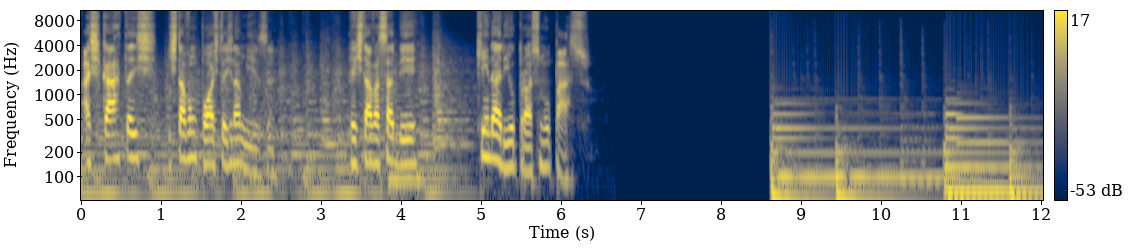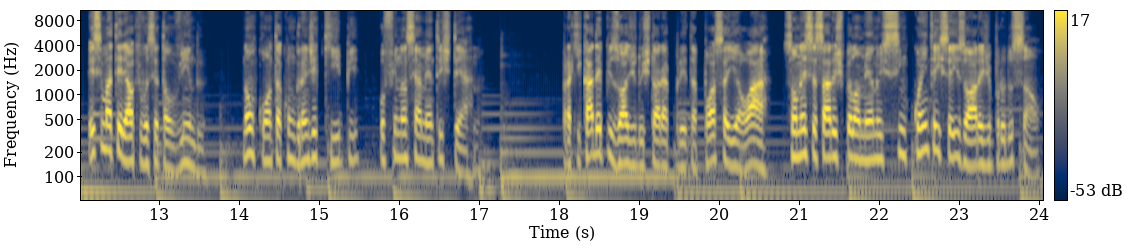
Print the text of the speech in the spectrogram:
As cartas estavam postas na mesa. Restava saber quem daria o próximo passo. Esse material que você está ouvindo não conta com grande equipe ou financiamento externo. Para que cada episódio do História Preta possa ir ao ar, são necessários pelo menos 56 horas de produção.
